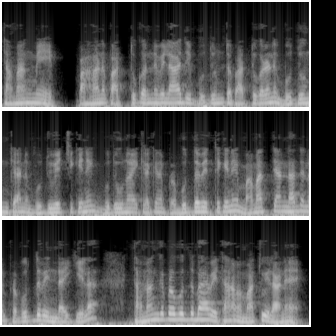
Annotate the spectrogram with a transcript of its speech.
Taman මේ පහන පත්තු කරන වෙලාවේදී බුදුන්ට පත්තු කරන්නේ බුදුන් කියන්නේ බුදු වෙච්ච කෙනෙක් බුදු උනායි කියලා කියන ප්‍රබුද්ධ වෙච්ච කෙනෙක් මමත් යන්න හදන ප්‍රබුද්ධ වෙන්නයි කියලා Tamanගේ ප්‍රබුද්ධ භාවය තාම මතුවෙලා නැහැ.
